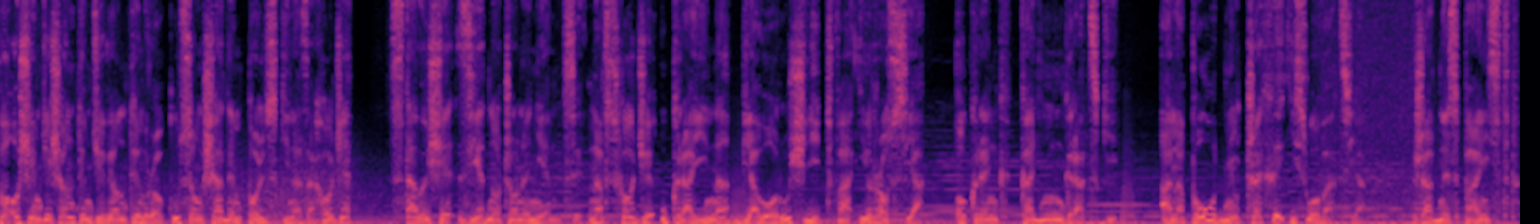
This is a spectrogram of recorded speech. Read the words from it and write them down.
Po 1989 roku sąsiadem Polski na zachodzie stały się Zjednoczone Niemcy, na wschodzie Ukraina, Białoruś, Litwa i Rosja, okręg kaliningradzki, a na południu Czechy i Słowacja. Żadne z państw,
